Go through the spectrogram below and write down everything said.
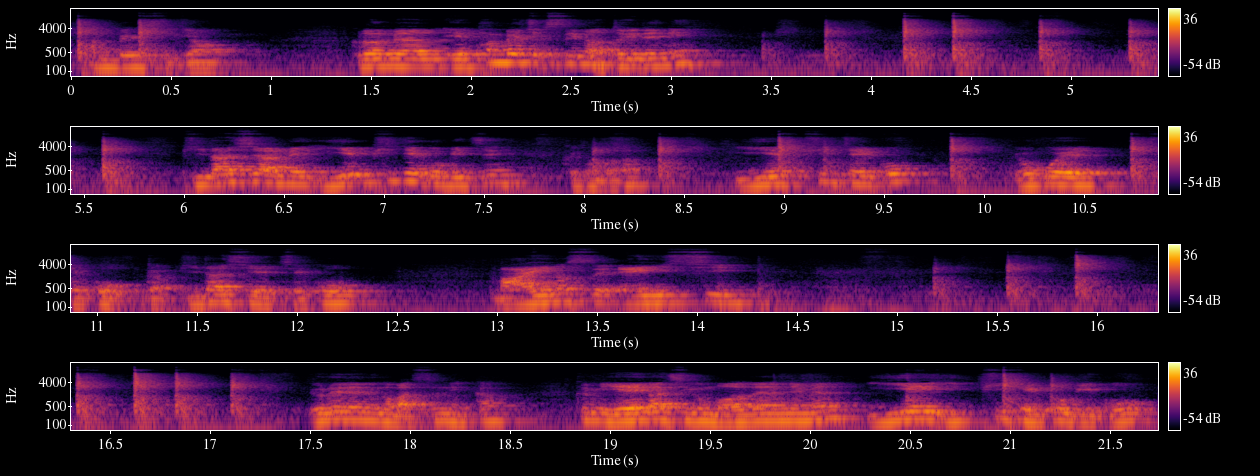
판별식 0. 그러면 이 판별식 쓰면 어떻게 되니? b 다시 하면 2의 p제곱이지? 그래서 뭐다? 2의 p제곱 요거의 제곱 그러니까 b 다시의 제곱 마이너스 ac 요래 되는 거 맞습니까? 그럼 얘가 지금 뭐가 되냐면 2의 2p 제곱이고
